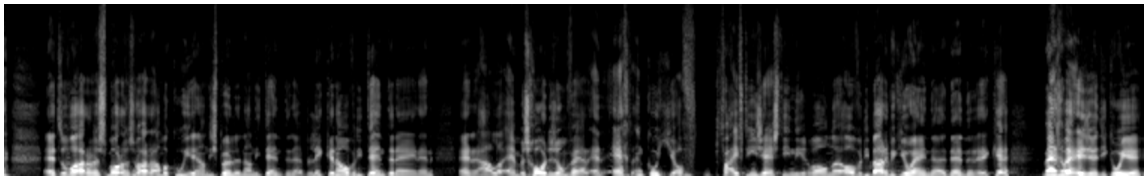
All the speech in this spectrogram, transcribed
en toen waren we, s'morgens waren allemaal koeien aan die spullen, aan die tenten. Hè? Blikken over die tenten heen. En, en alle emmers gooiden ze omver. En echt een koetje of 15, 16 die gewoon uh, over die barbecue heen uh, denden. Ik, uh, wegwezen die koeien.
